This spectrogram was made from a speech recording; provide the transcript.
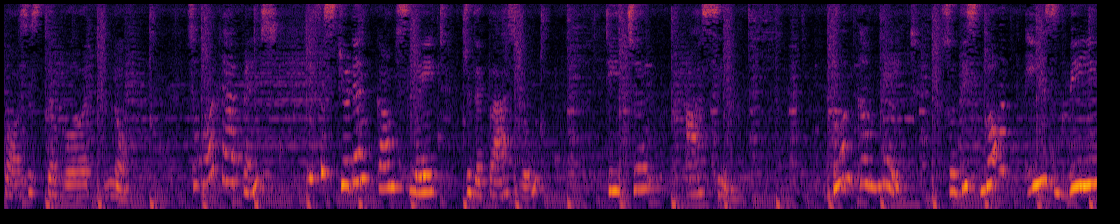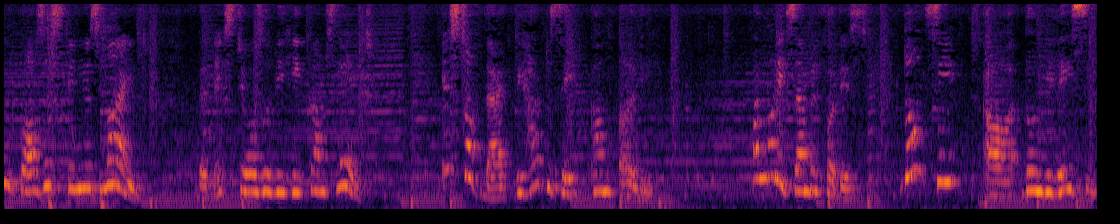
process the word no. So what happens if a student comes late to the classroom? Teacher asks him, don't come late. So this not is being processed in his mind. The next day also he comes late. Instead of that, we have to say come early. One more example for this. Don't say uh, don't be lazy.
